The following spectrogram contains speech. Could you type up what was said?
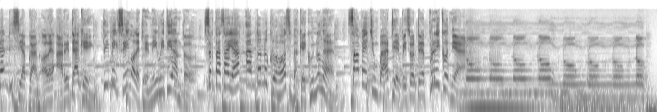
dan disiapkan oleh Ari Daging. Dimixing oleh Denny Widianto. Serta saya, Anton Nugroho sebagai Gunungan. Sampai jumpa di episode berikutnya. Nong nong nong nong nong nong nong nong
